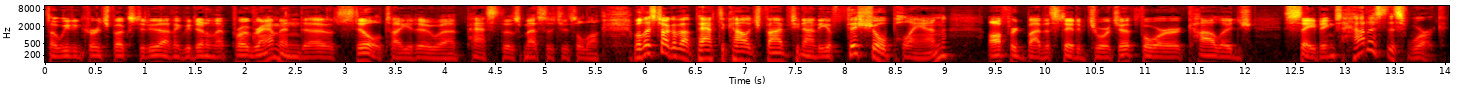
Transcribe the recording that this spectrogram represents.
So we'd encourage folks to do that. I think we did on that program, and uh, still tell you to uh, pass those messages along. Well, let's talk about Path to College 529, the official plan offered by the state of Georgia for college savings. How does this work?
